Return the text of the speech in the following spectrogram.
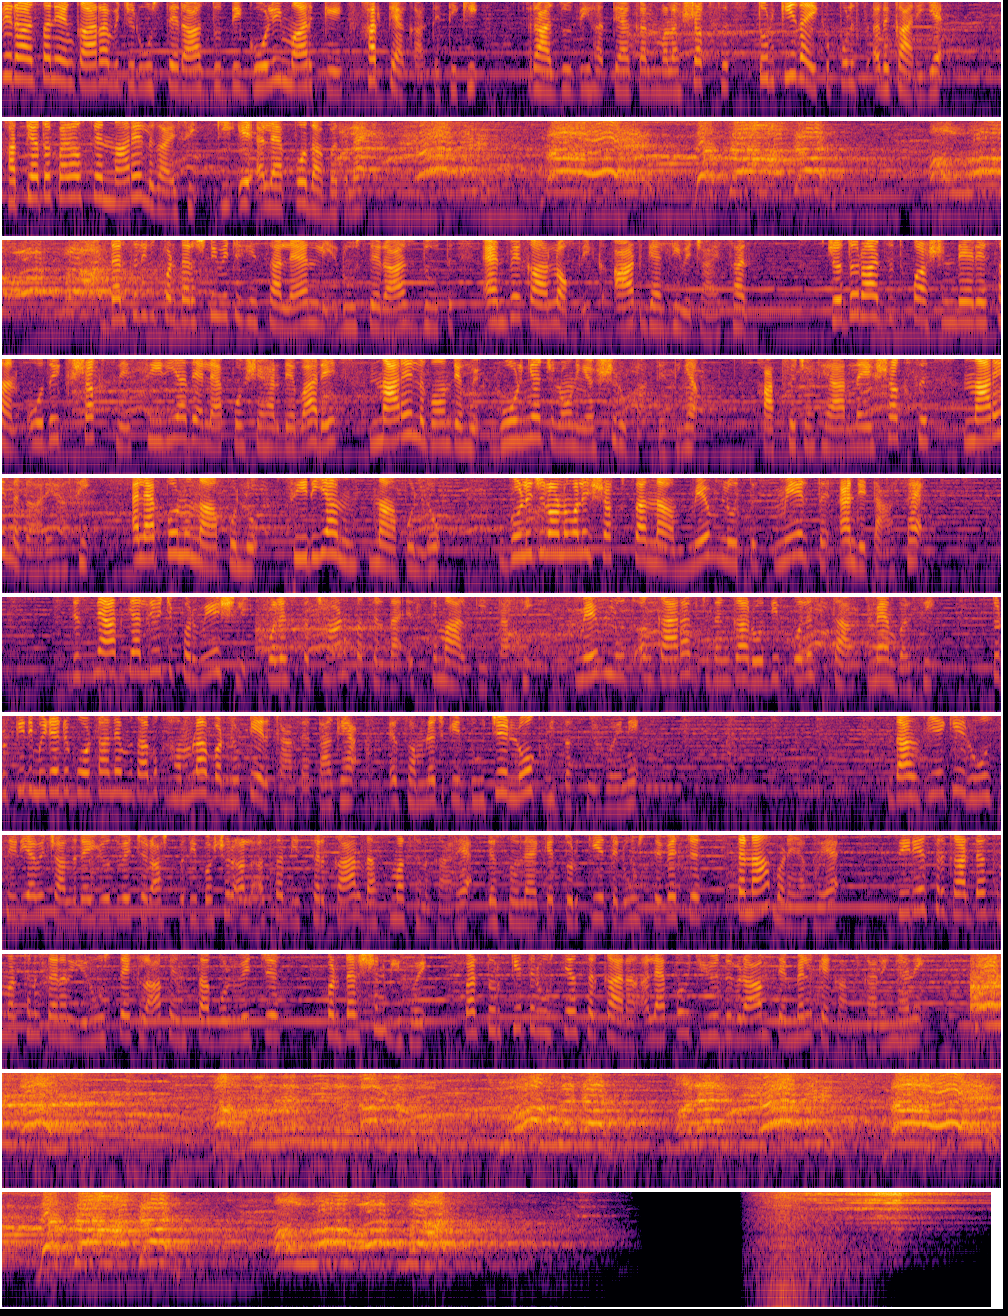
ਦੀ ਰਾਜਧਾਨੀ Ankara ਵਿੱਚ ਰੂਸ ਦੇ ਰਾਜਦੂਤ ਦੀ ਗੋਲੀ ਮਾਰ ਕੇ ਹੱਤਿਆ ਕਰ ਦਿੱਤੀ ਗਈ। ਰਾਜਦੂਤ ਦੀ ਹੱਤਿਆ ਕਰਨ ਵਾਲਾ ਸ਼ਖਸ ਤੁਰਕੀ ਦਾ ਇੱਕ ਪੁਲਿਸ ਅਧਿਕਾਰੀ ਹੈ। ਹੱਤਿਆ ਤੋਂ ਪਹਿਲਾਂ ਉਸਨੇ ਨਾਰੇ ਲਗਾਏ ਸੀ ਕਿ ਇਹ ਅਲੈਪੋ ਦਾ ਬਦਲਾ ਹੈ। ਦਰਅਸਲ ਇੱਕ ਪ੍ਰਦਰਸ਼ਨੀ ਵਿੱਚ ਹਿੱਸਾ ਲੈਣ ਲਈ ਰੂਸ ਦੇ ਰਾਜਦੂਤ ਐਨਵੇ ਕਾਰਲੋਫ ਇੱਕ ਆਰਟ ਗੈਲਰੀ ਵਿੱਚ ਆਏ ਸਨ। ਜਦੋਂ ਰਾਜਦੂਤ ਭਾਸ਼ਣ ਦੇ ਰਹੇ ਸਨ, ਉਦੋਂ ਇੱਕ ਸ਼ਖਸ ਨੇ ਸੀਰੀਆ ਦੇ ਅਲੈਪੋ ਸ਼ਹਿਰ ਦੇ ਬਾਰੇ ਨਾਰੇ ਲਗਾਉਂਦੇ ਹੋਏ ਗੋਲੀਆਂ ਚਲਾਉਣੀਆਂ ਸ਼ੁਰੂ ਕਰ ਦਿੱਤੀਆਂ। ਹੱਥ ਵਿੱਚ ਹਥਿਆਰ ਲਏ ਸ਼ਖਸ ਨਾਰੇ ਲਗਾ ਰਿਹਾ ਸੀ। ਅਲੈਪੋ ਨੂੰ ਨਾ ਭੁੱਲੋ, ਸੀਰੀਆ ਨੂੰ ਨਾ ਭੁੱਲੋ। ਗੋਲੀ ਚਲਾਉਣ ਵਾਲੇ ਸ਼ਖਸ ਦਾ ਨਾਮ ਮੇਵਲੂਤ, ਮੇਰਤ ਐਂਡਿਟਾਸ ਹੈ। ਜਿਸ ਨੇ ਆਰਟ ਗੈਲਰੀ ਵਿੱਚ ਪ੍ਰਵੇਸ਼ ਲਈ ਪੁਲਿਸ ਪਛਾਣ ਪੱਤਰ ਦਾ ਇਸਤੇਮਾਲ ਕੀਤਾ ਸੀ। ਮੇਵਲੂਤ ਅੰਕਾਰਾ ਵਿੱਚ ਦੰਗਾ ਰੋਧੀ ਪੁਲਿਸ ਦਾ ਮੈਂਬਰ ਸੀ। ਤੁਰਕੀ ਦੀ ਮੀਡੀਆ ਰਿਪੋਰਟਾਂ ਦੇ ਮੁਤਾਬਕ ਹਮਲਾਵਰ ਨੂੰ ਢੇਰ ਕਰ ਦਿੱਤਾ ਗਿਆ। ਇਸ ਹਮਲੇ 'ਚ ਕਈ ਦੂਜੇ ਲੋਕ ਵੀ ਜ਼ਖਮੀ ਹੋਏ ਨੇ? ਦੱਸ ਦਈਏ ਕਿ ਰੂਸ ਸੀਰੀਆ ਵਿੱਚ ਚੱਲ ਰਹੇ ਯੁੱਧ ਵਿੱਚ ਰਾਸ਼ਟਰਪਤੀ ਬਸ਼ਰ ਅਲ ਅਸਦ ਦੀ ਸਰਕਾਰ ਦਾ ਸਮਰਥਨ ਕਰ ਰਿਹਾ ਜਿਸ ਨੂੰ ਲੈ ਕੇ ਤੁਰਕੀ ਅਤੇ ਰੂਸ ਦੇ ਵਿੱਚ ਤਣਾਅ ਬਣਿਆ ਹੋਇਆ ਸੀਰੀਆ ਸਰਕਾਰ ਦਾ ਸਮਰਥਨ ਕਰਨ ਲਈ ਰੂਸ ਦੇ ਖਿਲਾਫ ਇਸਤਾਂਬੁਲ ਵਿੱਚ ਪ੍ਰਦਰਸ਼ਨ ਵੀ ਹੋਏ, ਪਰ ਤੁਰਕੀ ਤੇ ਰੂਸ ਦੀਆਂ ਸਰਕਾਰਾਂ ਅਲੈਪੋ ਵਿੱਚ ਯੁੱਧ ਵਿਰਾਮ ਤੇ ਮਿਲ ਕੇ ਕੰਮ ਕਰ ਰਹੀਆਂ ਨੇ।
